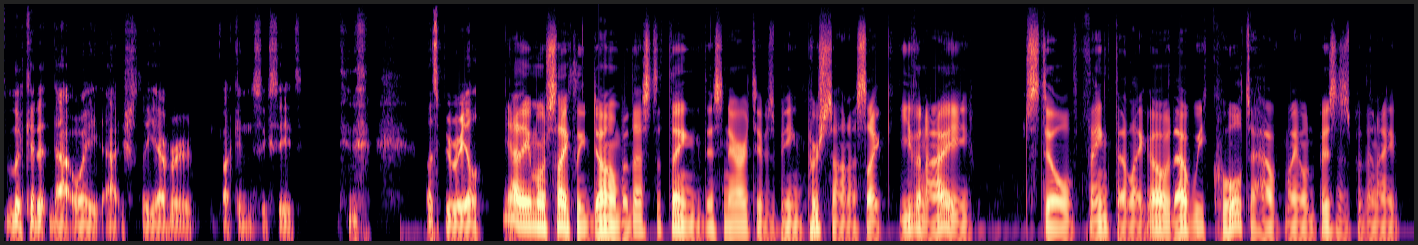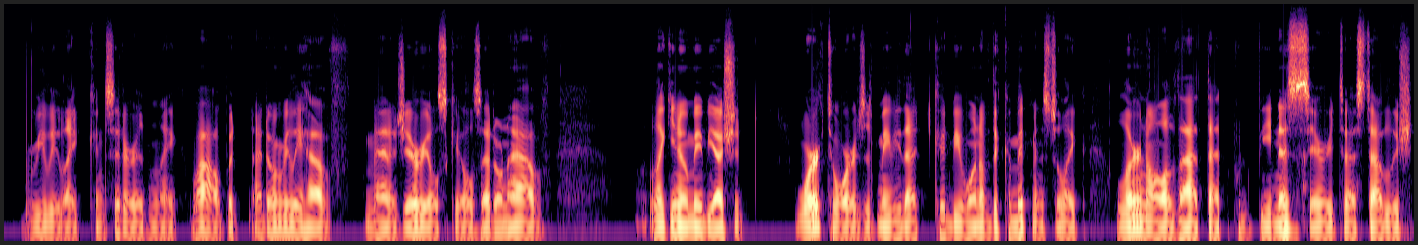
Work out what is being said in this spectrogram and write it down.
look at it that way actually ever fucking succeed. Let's be real. yeah they most likely don't but that's the thing this narrative is being pushed on us like even i still think that like oh that would be cool to have my own business but then i really like consider it and like wow but i don't really have managerial skills. I don't have like you know maybe i should work towards it. Maybe that could be one of the commitments to like learn all of that that would be necessary to establish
